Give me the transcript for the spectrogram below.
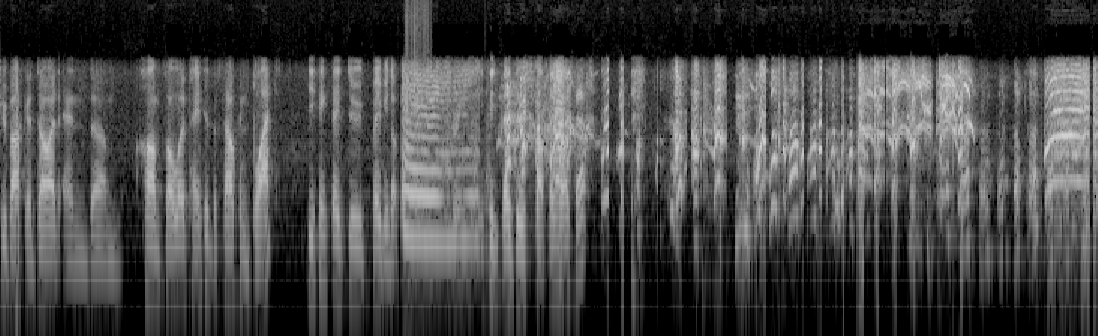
Chewbacca died and um, Han Solo painted the Falcon black. Do you think they do maybe not? but Do you think they do something like that?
